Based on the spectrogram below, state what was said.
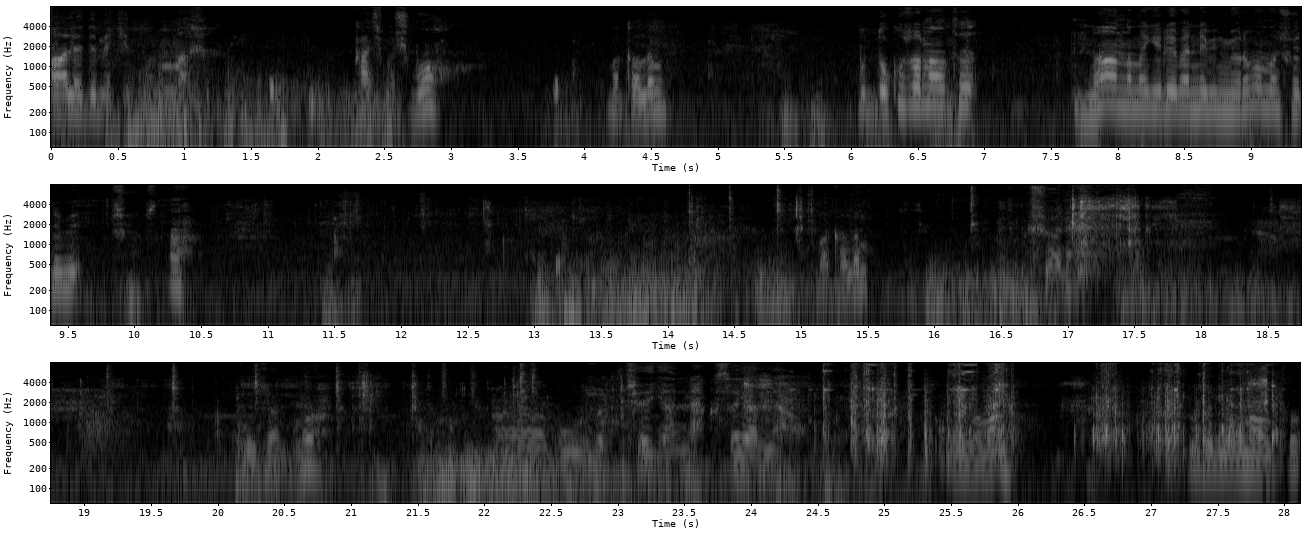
Aletim ekipmanım var. Kaçmış bu? Bakalım. Bu 916 ne anlama geliyor ben de bilmiyorum ama şöyle bir şey yapsana. Bakalım. Şöyle. Olacak mı? Aa, bu şey geldi, kısa geldi. O zaman burada bir 16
